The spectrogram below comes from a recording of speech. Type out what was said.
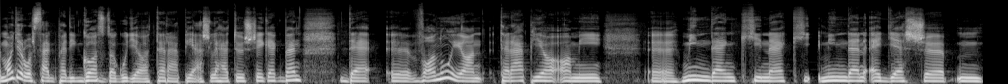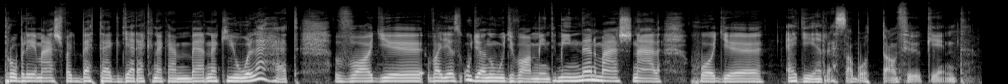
Magyarország pedig gazdag ugye a terápiás lehetőségekben, de van olyan terápia, ami mindenkinek, minden egyes problémás vagy beteg gyereknek, embernek jó lehet? Vagy, vagy ez ugyanúgy van, mint minden másnál, hogy egyénre szabottan főként?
